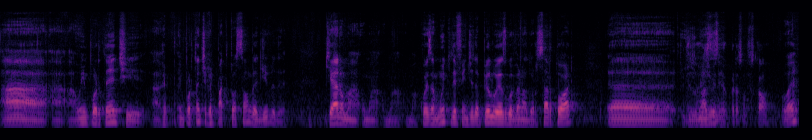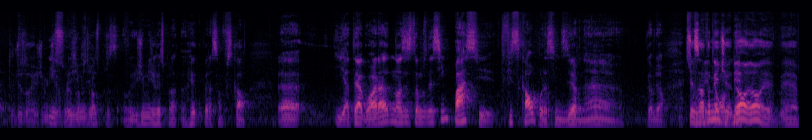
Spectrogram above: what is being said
ao importante, a importante repactuação da dívida que era uma, uma, uma, uma coisa muito defendida pelo ex-governador Sartori. Uh, tu diz o nós... regime de recuperação fiscal? Oi? Tu diz o regime Isso, de recuperação regime fiscal? De o regime de recuperação fiscal. Uh, e até agora nós estamos nesse impasse fiscal, por assim dizer, né, Gabriel? Desculpa Exatamente. Não, não, é, é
